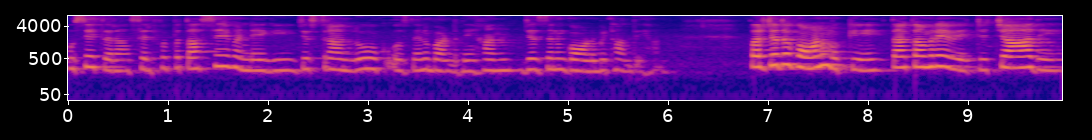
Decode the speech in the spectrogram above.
ਉਸੇ ਤਰ੍ਹਾਂ ਸਿਰਫ ਪਤਾਸੇ ਵੰਡੇਗੀ, ਜਿਸ ਤਰ੍ਹਾਂ ਲੋਕ ਉਸ ਦਿਨ ਵੰਡਦੇ ਹਨ, ਜਿਸ ਦਿਨ ਗਾਉਣ ਬਿਠਾਉਂਦੇ ਹਨ। ਪਰ ਜਦੋਂ ਗਾਉਣ ਮੁੱਕੇ ਤਾਂ ਕਮਰੇ ਵਿੱਚ ਚਾਹ ਦੇ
